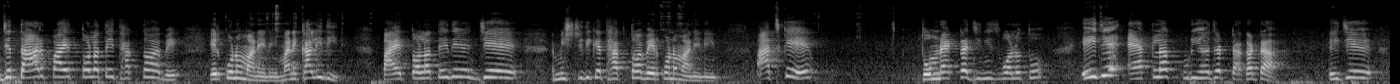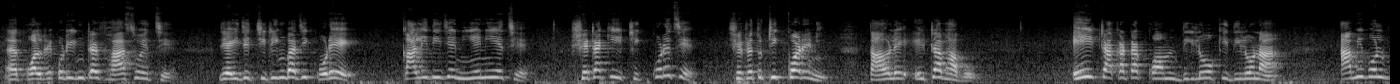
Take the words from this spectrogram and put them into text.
যে তার পায়ের তলাতেই থাকতে হবে, এর কোনো মানে নেই। মানে কালিদির পায়ের তলাতেই যে- মিষ্টিদিকে থাকতে হবে, এর কোনো মানে নেই। আজকে তোমরা একটা জিনিস বলো তো, এই যে এক লাখ কুড়ি হাজার টাকাটা, এই যে কল রেকর্ডিংটায় ফাঁস হয়েছে, যে এই যে চিটিংবাজি করে কালিদি যে নিয়ে নিয়েছে, সেটা কি ঠিক করেছে? সেটা তো ঠিক করেনি। তাহলে এটা ভাবো এই টাকাটা কম দিল কি দিল না, আমি বলব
